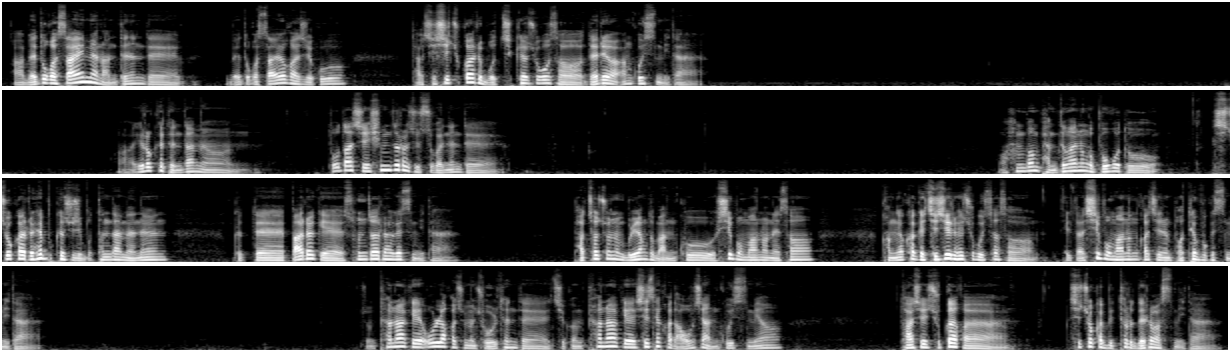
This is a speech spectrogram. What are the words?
아, 매도가 쌓이면 안 되는데 매도가 쌓여가지고 다시 시초가를 못 지켜주고서 내려앉고 있습니다. 아, 이렇게 된다면 또다시 힘들어질 수가 있는데 어, 한번 반등하는 거 보고도 시초가를 회복해주지 못한다면은 그때 빠르게 손절을 하겠습니다. 받쳐주는 물량도 많고 15만원에서 강력하게 지지를 해주고 있어서 일단 15만원까지는 버텨보겠습니다. 좀 편하게 올라가 주면 좋을 텐데 지금 편하게 시세가 나오지 않고 있으며 다시 주가가 시초가 밑으로 내려왔습니다.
